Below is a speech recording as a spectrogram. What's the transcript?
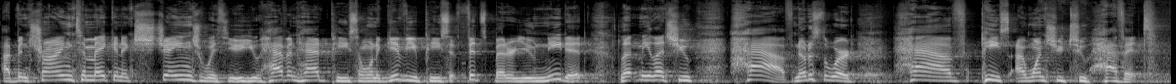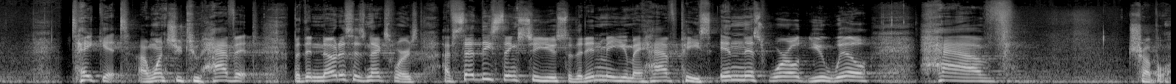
I've been trying to make an exchange with you. You haven't had peace. I want to give you peace. It fits better. You need it. Let me let you have. Notice the word have peace. I want you to have it. Take it. I want you to have it. But then notice his next words I've said these things to you so that in me you may have peace. In this world you will have trouble.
